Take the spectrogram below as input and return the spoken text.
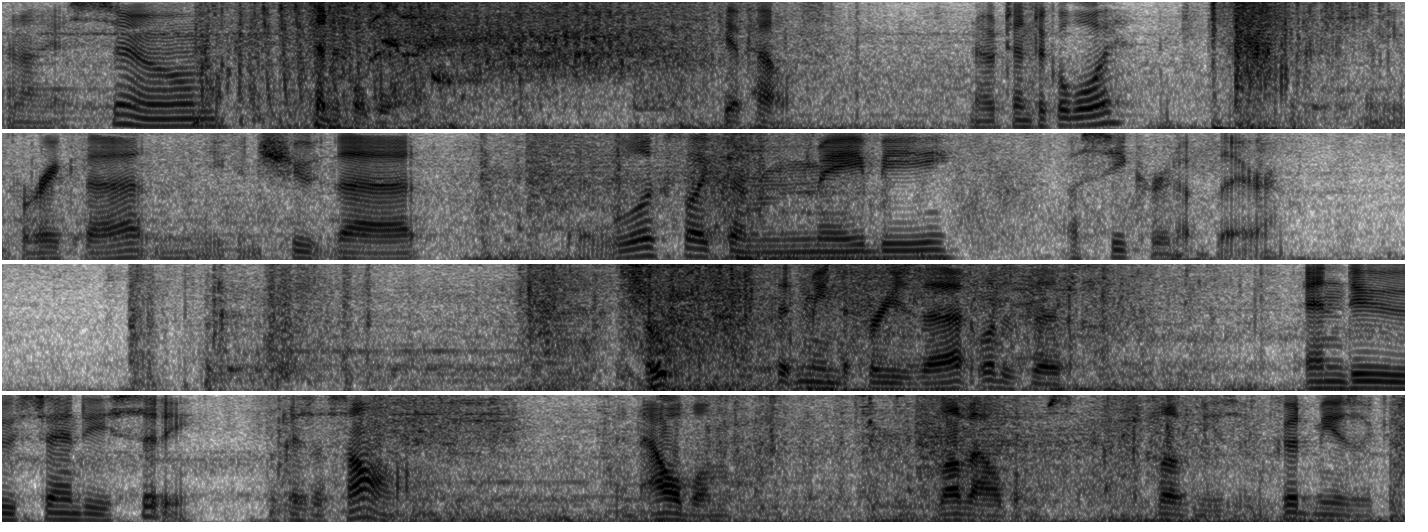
And I assume... Tentacle Boy. Give health. No Tentacle Boy? And you break that, and shoot that. But it looks like there may be a secret up there. Oh! Didn't mean to freeze that. What is this? Endu Sandy City is a song. An album. Love albums. Love music. Good music is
